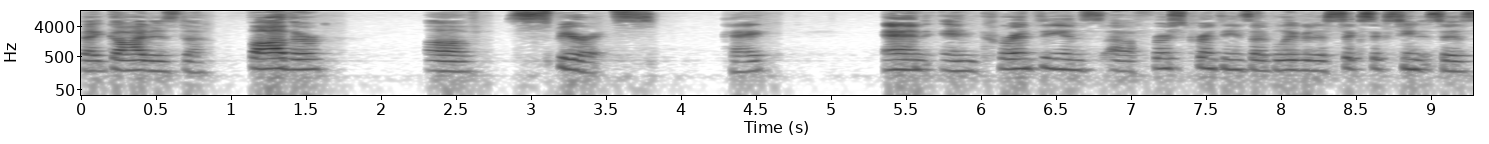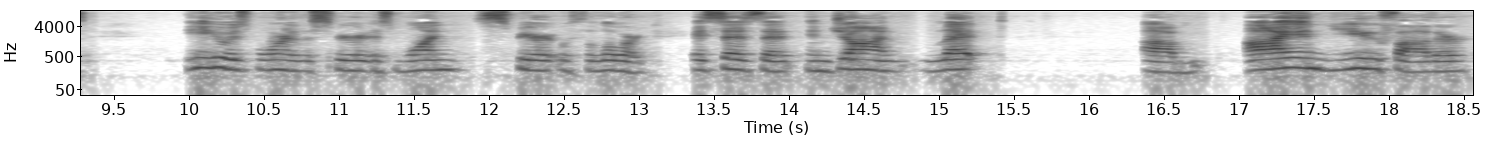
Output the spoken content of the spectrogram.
that God is the Father of spirits. Okay? And in Corinthians, uh, 1 Corinthians, I believe it is 6.16, it says, he who is born of the Spirit is one spirit with the Lord. It says that in John, let um, I and you, Father,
